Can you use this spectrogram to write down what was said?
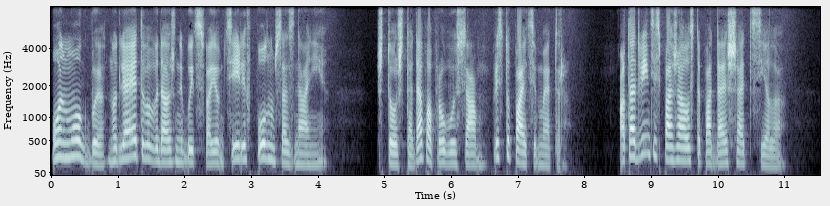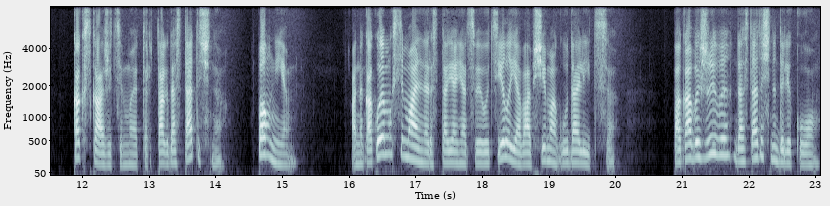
"Он мог бы, но для этого вы должны быть в своем теле в полном сознании". Что ж, тогда попробую сам. Приступайте, мэтр. Отодвиньтесь, пожалуйста, подальше от тела. Как скажете, мэтр. Так достаточно? Вполне. А на какое максимальное расстояние от своего тела я вообще могу удалиться? Пока вы живы, достаточно далеко.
